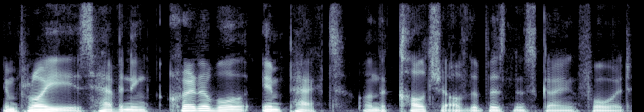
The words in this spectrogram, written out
employees have an incredible impact on the culture of the business going forward.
